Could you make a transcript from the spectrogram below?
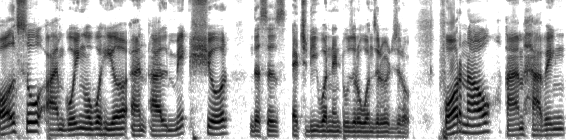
Also I'm going over here and I'll make sure this is HD 1920180. For now, I'm having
